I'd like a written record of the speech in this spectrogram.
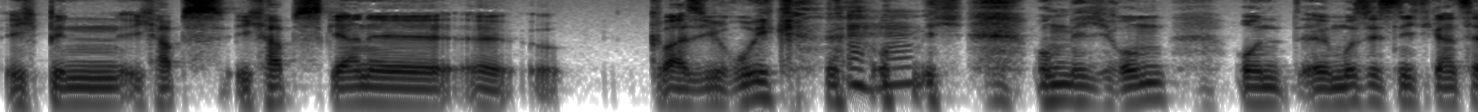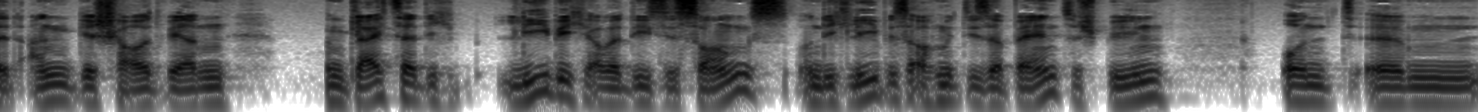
Ich bin, ich hab's, ich hab's gerne äh, quasi ruhig mhm. um mich um mich rum und äh, muss jetzt nicht die ganze Zeit angeschaut werden. Und gleichzeitig liebe ich aber diese Songs und ich liebe es auch mit dieser Band zu spielen. Und ähm,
